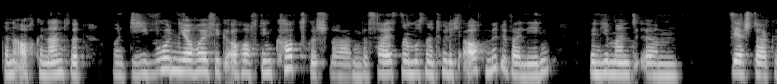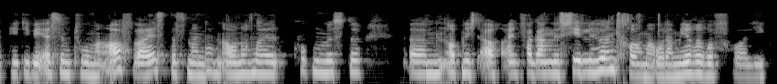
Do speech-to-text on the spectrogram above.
dann auch genannt wird. Und die wurden ja häufig auch auf den Kopf geschlagen. Das heißt, man muss natürlich auch mit überlegen, wenn jemand ähm, sehr starke PTBS-Symptome aufweist, dass man dann auch nochmal gucken müsste, ähm, ob nicht auch ein vergangenes Schädelhirntrauma oder mehrere vorliegt.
